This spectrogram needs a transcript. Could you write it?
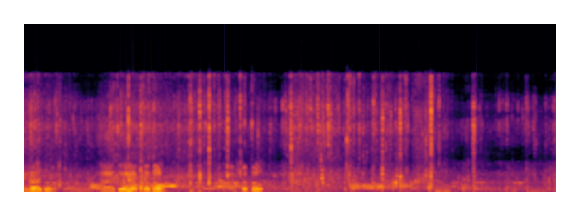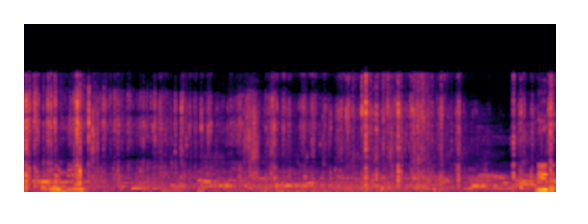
এখানে তোল। হ্যাঁ তোল একটা তোল একটা তোল। দিয়ে। দে।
